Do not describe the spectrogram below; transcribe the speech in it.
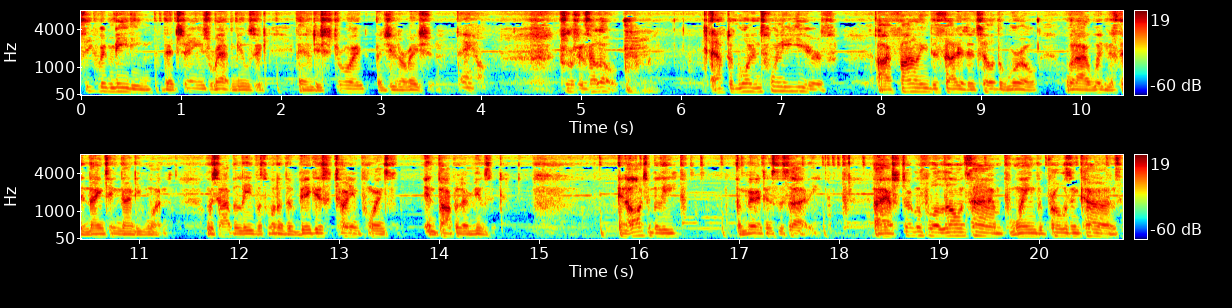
secret meeting that changed rap music and destroyed a generation. Damn. So says, hello. After more than 20 years, I finally decided to tell the world what I witnessed in 1991, which I believe was one of the biggest turning points in popular music and ultimately American society. I have struggled for a long time weighing the pros and cons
